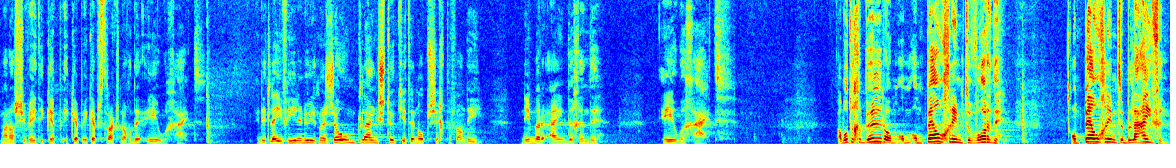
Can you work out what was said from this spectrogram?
Maar als je weet, ik heb, ik heb, ik heb straks nog de eeuwigheid. En dit leven hier en nu is maar zo'n klein stukje ten opzichte van die nimmer eindigende eeuwigheid. Wat moet er gebeuren om, om, om pelgrim te worden? Om pelgrim te blijven?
